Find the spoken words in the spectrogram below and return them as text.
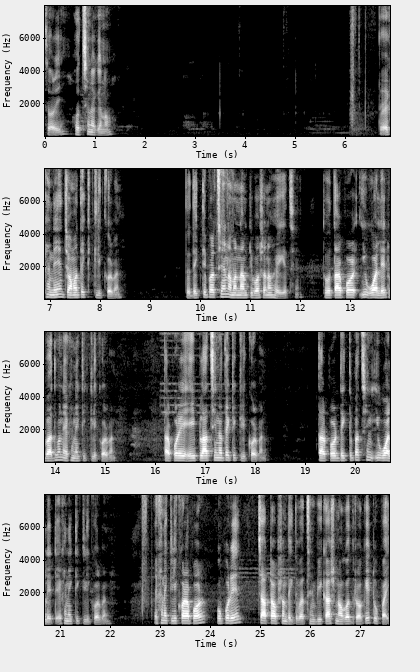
সরি হচ্ছে না কেন? তো এখানে জমাতে একটি ক্লিক করবেন। তো দেখতে পাচ্ছেন আমার নামটি বসানো হয়ে গেছে। তো তারপর ই ওয়ালেট বাঁধুন এখানে একটি ক্লিক করবেন। তারপরে এই প্লাস চিহ্নতে একটি ক্লিক করবেন। তারপর দেখতে পাচ্ছেন ই ওয়ালেট এখানে একটি ক্লিক করবেন। এখানে ক্লিক করার পর উপরে চারটা অপশন দেখতে পাচ্ছেন, বিকাশ, নগদ, রকেট, উপায়।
